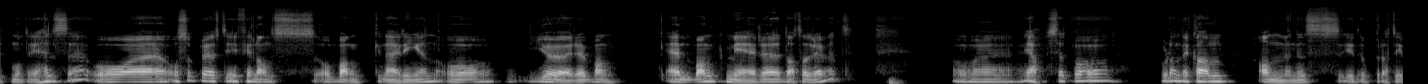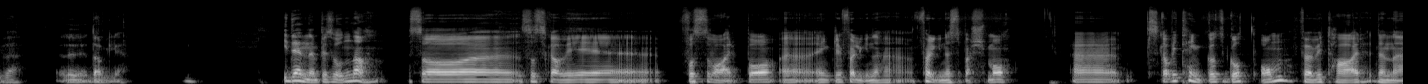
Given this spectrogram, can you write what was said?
ut mot e-helse, og også prøvd i finans- og banknæringen å gjøre bank, en bank mer datadrevet. Og ja, sett på hvordan det kan anvendes i det operative det daglige. I denne episoden da, så, så, skal vi få svar på uh, egentlig følgende, følgende spørsmål. Uh, skal vi tenke oss godt om før vi tar denne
